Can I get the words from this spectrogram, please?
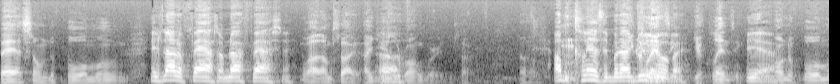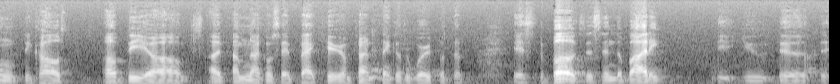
fast on the full moon. It's not a fast. I'm not fasting. Well, I'm sorry, I used Oh. the wrong word. I'm sorry. Uh, I'm cleansing, but I you're do know cleansing, about You're cleansing Yeah. on the full moon because of the, um, I, I'm not going to say bacteria. I'm trying to think of the word, but the, it's the bugs that's in the body. You, you, the, the,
